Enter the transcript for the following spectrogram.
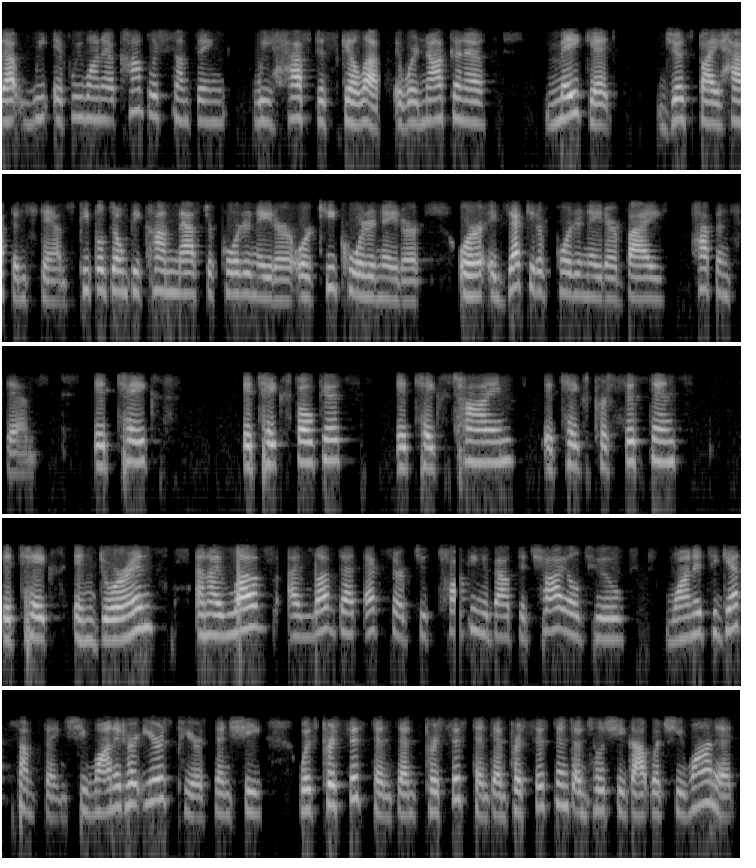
that we if we want to accomplish something, we have to skill up. We're not going to make it just by happenstance. People don't become master coordinator or key coordinator or executive coordinator by happenstance. It takes it takes focus, it takes time, it takes persistence, it takes endurance. And I love I love that excerpt just talking about the child who wanted to get something. She wanted her ears pierced and she was persistent and persistent and persistent until she got what she wanted.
